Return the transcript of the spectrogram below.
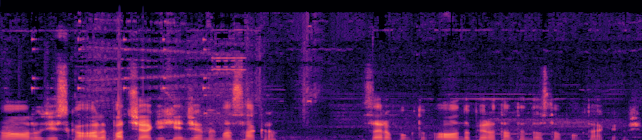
O, ludziska, ale patrzcie jak ich jedziemy, masakra. Zero punktów. O, dopiero tamten dostał punkta jakiegoś.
